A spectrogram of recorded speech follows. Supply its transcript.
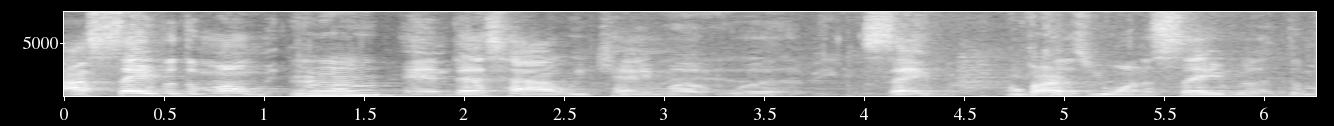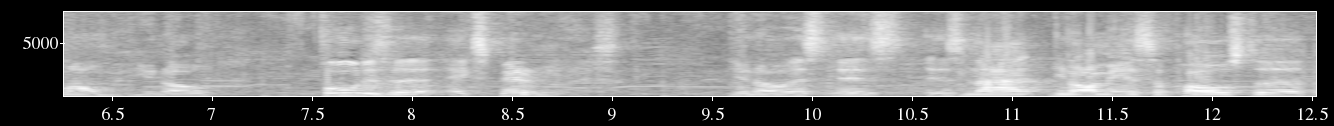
I savor the moment, mm-hmm. and that's how we came up with savor because you want to savor the moment. You know, food is an experience. You know, it's it's it's not. You know, I mean, it's supposed to,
